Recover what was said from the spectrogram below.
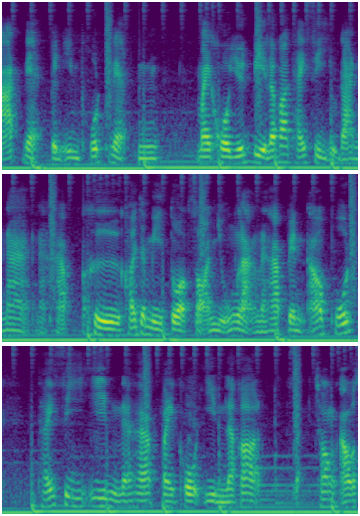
าร์จเนี่ยเป็น input เนี่ยไมโคร USB แล้วก็ Type C อยู่ด้านหน้านะครับก็คือเขาจะมีตัวอักษรอยู่ข้างหลังนะครับ เป็น output Type C in นะครับ Micro in แล้วก็ช่อง out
